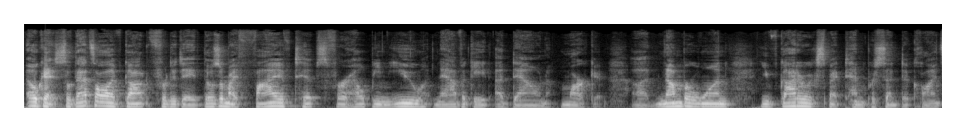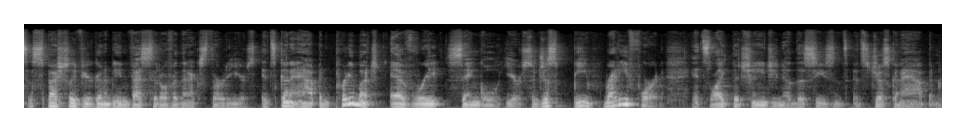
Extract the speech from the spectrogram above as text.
Okay, so that's all I've got for today. Those are my five tips for helping you navigate a down market. Uh, number one, you've got to expect 10% declines, especially if you're going to be invested over the next 30 years. It's going to happen pretty much every single year. So just be ready for it. It's like the changing of the seasons, it's just going to happen.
